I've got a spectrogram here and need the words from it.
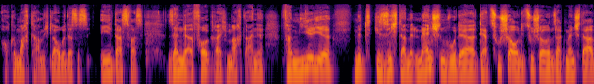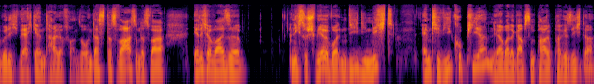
auch gemacht haben. Ich glaube, das ist eh das, was Sender erfolgreich macht. Eine Familie mit Gesichtern, mit Menschen, wo der, der Zuschauer und die Zuschauerin sagt, Mensch, da würde ich, wäre ich gerne Teil davon. So, und das, das war's. Und das war ehrlicherweise nicht so schwer. Wir wollten die, die nicht MTV kopieren, ja, weil da gab es ein paar, paar Gesichter.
